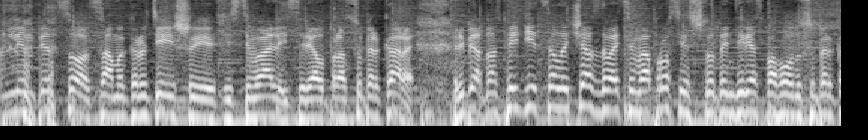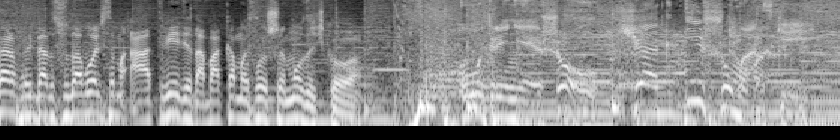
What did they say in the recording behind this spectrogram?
Unlim 500, самый крутейший фестиваль и сериал про суперкары. Ребят, у нас впереди целый час. Давайте вопрос, если что-то интересно по поводу суперкаров. Ребята с удовольствием ответят, а пока мы слушаем музычку. Утреннее шоу «Чак и Шуманский».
